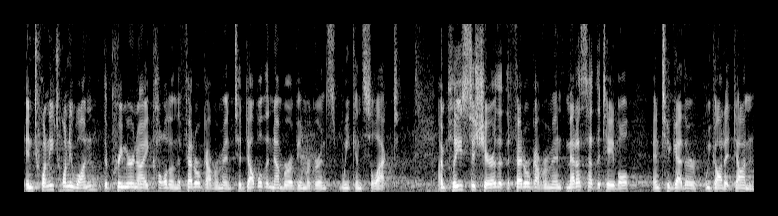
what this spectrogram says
In 2021, the Premier and I called on the federal government to double the number of immigrants we can select. I'm pleased to share that the federal government met us at the table, and together we got it done.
